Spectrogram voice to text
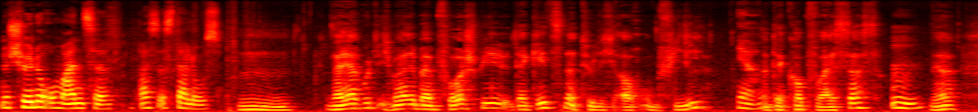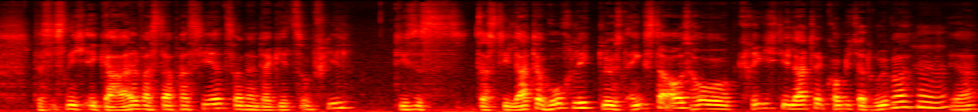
eine schöne Romanze? Was ist da los? Naja gut, ich meine, beim Vorspiel, da geht es natürlich auch um viel. Ja. Und der Kopf weiß das. Ja, das ist nicht egal, was da passiert, sondern da geht es um viel. Dieses, dass die Latte hoch liegt, löst Ängste aus. Oh, kriege ich die Latte, komme ich da drüber? Ja.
